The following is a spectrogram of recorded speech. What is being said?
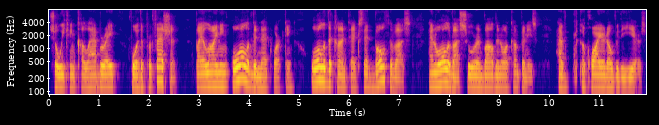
so we can collaborate for the profession by aligning all of the networking, all of the context that both of us and all of us who are involved in our companies have acquired over the years.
